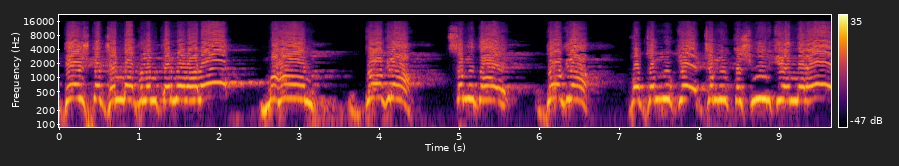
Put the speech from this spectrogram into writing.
देश का झंडा बुलंद करने वाले महान डोगरा समुदाय, डोगरा, वो जम्मू के, जम्मू कश्मीर के अंदर है।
